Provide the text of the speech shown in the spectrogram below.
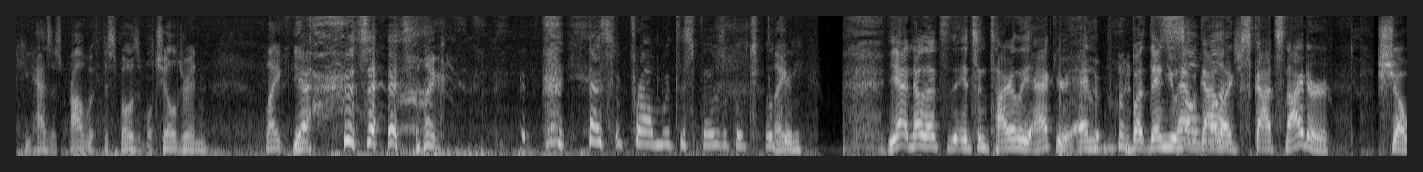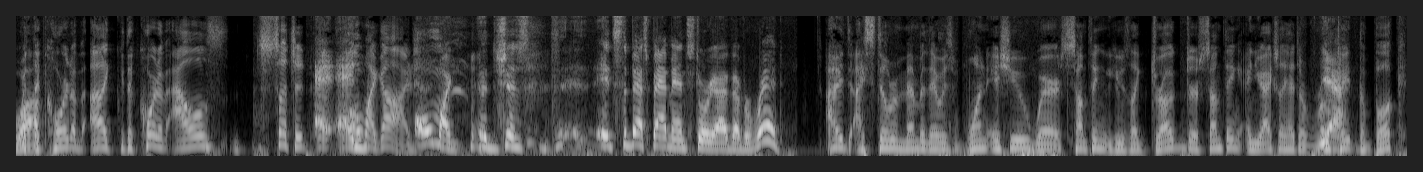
he has this problem with disposable children. Like Yeah. like he has a problem with disposable children. Like- yeah, no, that's it's entirely accurate. And but then you have a guy like. Scott Snyder show the up. court of like the court of owls. Such a and- oh my god. Oh my! it Just it's the best Batman story I've ever read. I, I still remember there was one issue where something he was like drugged or something, and you actually had to rotate Yeah. the book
